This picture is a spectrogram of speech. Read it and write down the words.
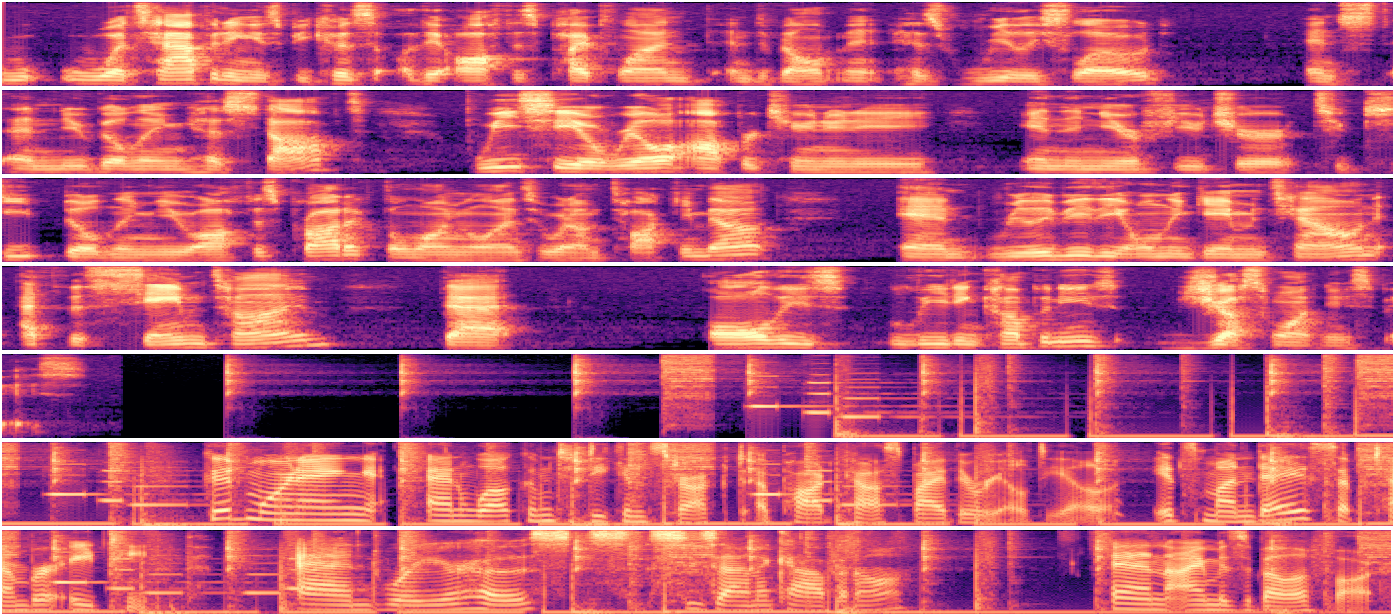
what's happening is because the office pipeline and development has really slowed and, and new building has stopped, we see a real opportunity in the near future to keep building new office product along the lines of what I'm talking about and really be the only game in town at the same time that all these leading companies just want new space. Good morning, and welcome to Deconstruct, a podcast by The Real Deal. It's Monday, September 18th. And we're your hosts, Susanna Kavanaugh. And I'm Isabella Farr.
